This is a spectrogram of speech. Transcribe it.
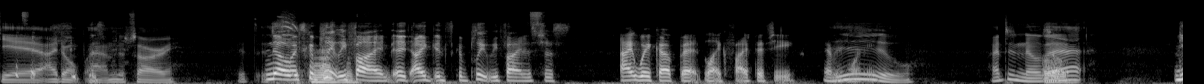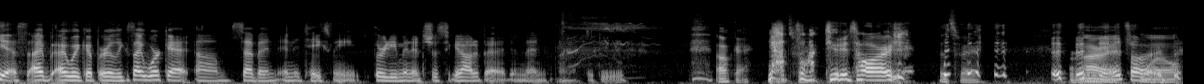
Yeah, I don't. I'm sorry. It, No, it's completely fine. It, I, it's completely fine. It's just I wake up at like five fifty every morning. Ew. I didn't know Oh. that. Yes, I, I wake up early because I work at um, seven, and it takes me thirty minutes just to get out of bed, and then I have to do. Okay, Yeah, fuck, dude, it's hard. that's fair. All right. it's hard. Well,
